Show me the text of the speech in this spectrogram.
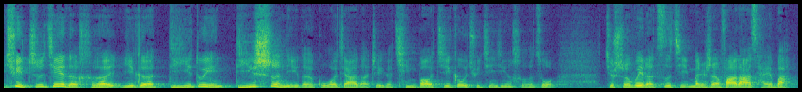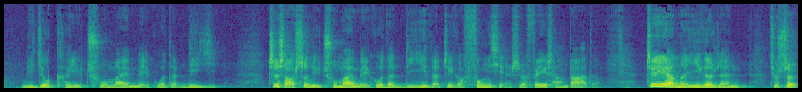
去直接的和一个敌对、敌视你的国家的这个情报机构去进行合作。就是为了自己闷声发大财吧，你就可以出卖美国的利益，至少是你出卖美国的利益的这个风险是非常大的。这样的一个人，就是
